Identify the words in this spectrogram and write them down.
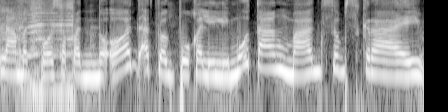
Salamat po sa panonood at wag po kalilimutang mag-subscribe.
